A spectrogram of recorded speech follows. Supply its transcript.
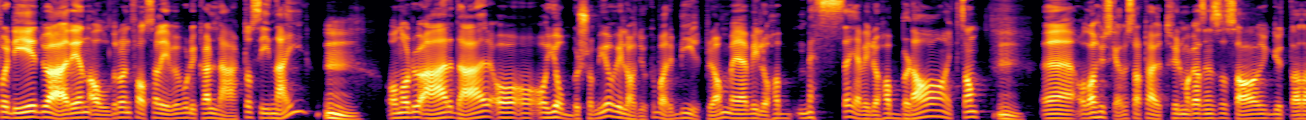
Fordi du er i en alder og en fase av livet hvor du ikke har lært å si nei. Mm. Og når du er der og, og, og, jobber så mye Og vi lagde jo ikke bare bilprogram, men jeg ville jo ha messe, jeg ville jo ha blad. ikke sant? Mm. Eh, og da husker jeg da vi starta Autofilmmagasin, så sa gutta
